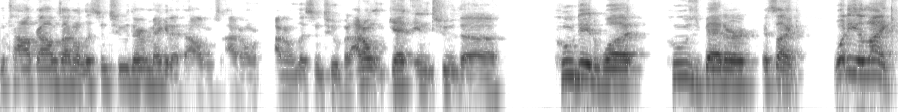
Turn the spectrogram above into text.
Metallica albums I don't listen to. There are Megadeth albums I don't I don't listen to, but I don't get into the who did what, who's better. It's like, what do you like?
